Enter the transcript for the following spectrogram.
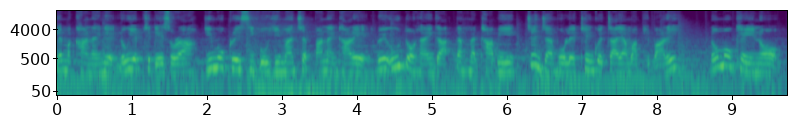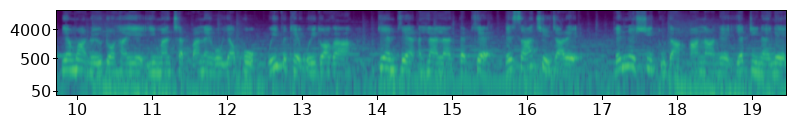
လက်မခံနိုင်တဲ့လုပ်ရက်ဖြစ်တယ်ဆိုတာဒီမိုကရေစီကိုရည်မှန်းချက်ပန်းနိုင်ထားတဲ့လွေဦးတော်လှန်ကတတ်မှတ်ထားပြီးကြင့်ကြံဖို့လဲထိန်ခွက်ကြရမှာဖြစ်ပါတယ် လုံးမုတ်ခဲ့ရင်တော့မြန်မာနွေဦးတော်လှန်ရဲ့ရီမန်းချက်ပန်းနိုင်ကိုရောက်ဖို့ဝေးတဲ့ထက်ဝေးသွားကပြန့်ပြန့်အလှန်လှန်တက်ဖြက်လက်စားချေကြတဲ့လက်နက်ရှိသူတာအာနာနဲ့ရက်တီနိုင်တဲ့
